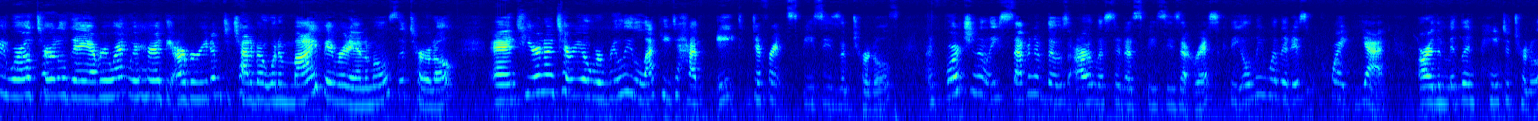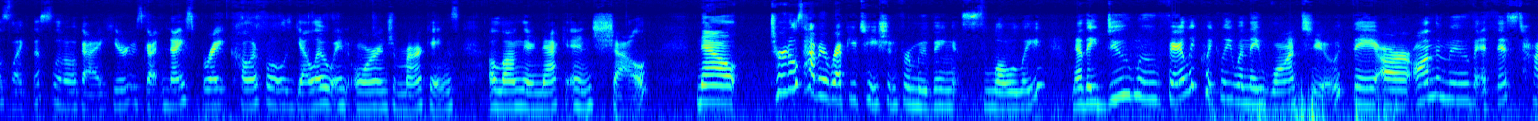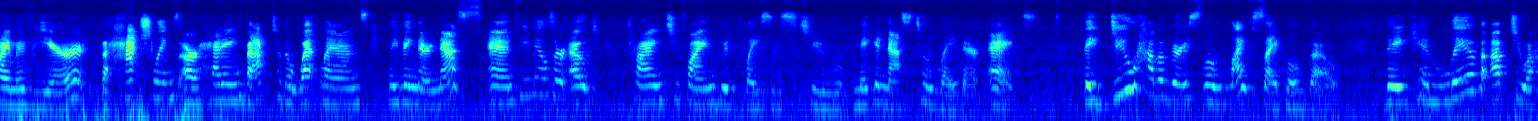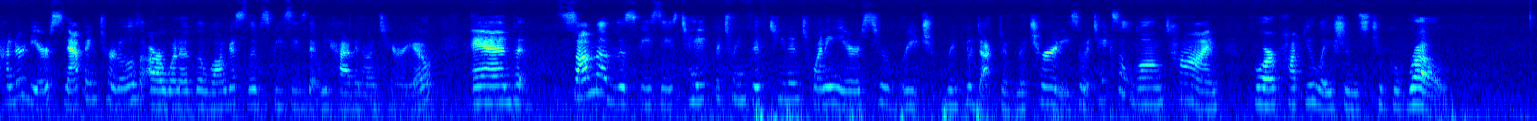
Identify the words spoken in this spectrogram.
Happy World Turtle Day, everyone. We're here at the Arboretum to chat about one of my favorite animals, the turtle. And here in Ontario, we're really lucky to have eight different species of turtles. Unfortunately, seven of those are listed as species at risk. The only one that isn't quite yet are the Midland painted turtles like this little guy here who's got nice bright colorful yellow and orange markings along their neck and shell. Now Turtles have a reputation for moving slowly. Now they do move fairly quickly when they want to. They are on the move at this time of year. The hatchlings are heading back to the wetlands, leaving their nests, and females are out trying to find good places to make a nest to lay their eggs. They do have a very slow life cycle though. They can live up to 100 years. Snapping turtles are one of the longest lived species that we have in Ontario. And some of the species take between 15 and 20 years to reach reproductive maturity. So it takes a long time for populations to grow.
